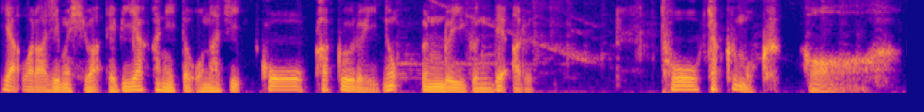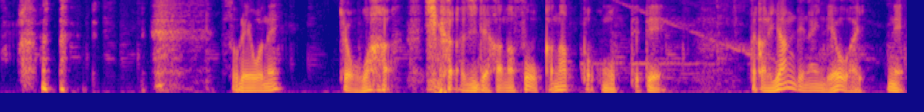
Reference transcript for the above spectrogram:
やわらじ虫はエビやカニと同じ甲殻類の分類群である。頭脚目。はあ。それをね、今日は 力字で話そうかなと思ってて。だから病んでないんだよ、ワイ。ね。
